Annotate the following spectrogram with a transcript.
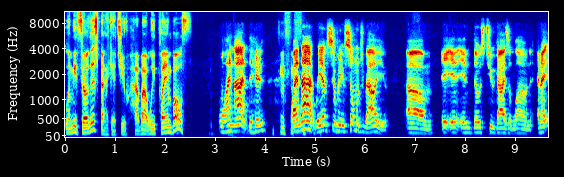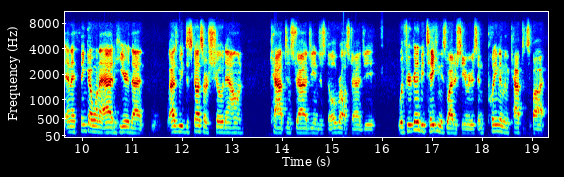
let me throw this back at you. How about we play them both? Why not, dude? Why not? We have so we have so much value um, in, in those two guys alone. And I and I think I want to add here that as we discuss our showdown captain strategy and just the overall strategy, if you're going to be taking these wide receivers and putting them in the captain spot,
